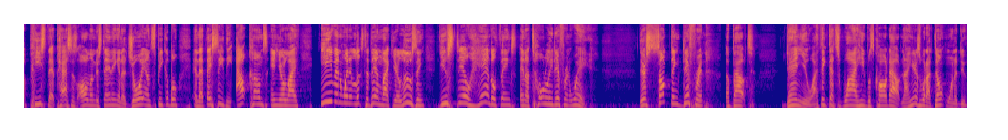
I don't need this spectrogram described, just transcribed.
a peace that passes all understanding and a joy unspeakable and that they see the outcomes in your life even when it looks to them like you're losing you still handle things in a totally different way. There's something different about Daniel. I think that's why he was called out. Now, here's what I don't want to do.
